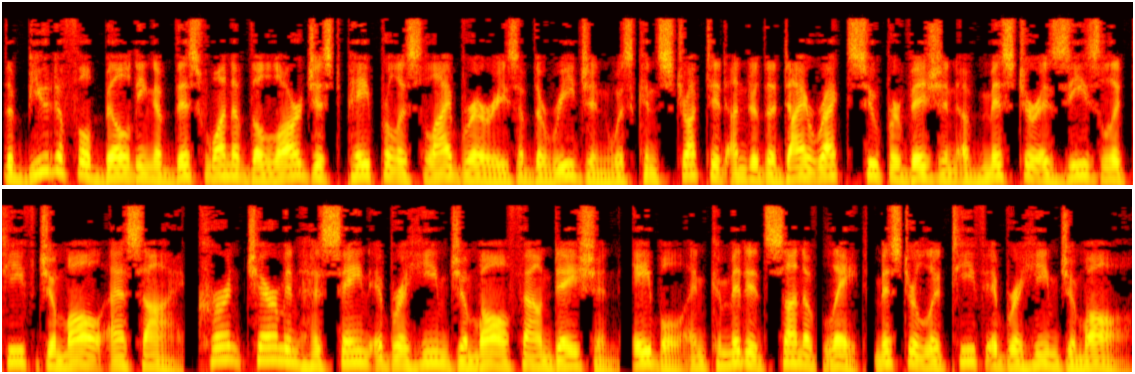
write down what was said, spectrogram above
The beautiful building of this one of the largest paperless libraries of the region was constructed under the direct supervision of Mr. Aziz Latif Jamal SI, current chairman Hussein Ibrahim Jamal Foundation, able and committed son of late Mr. Latif Ibrahim Jamal.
